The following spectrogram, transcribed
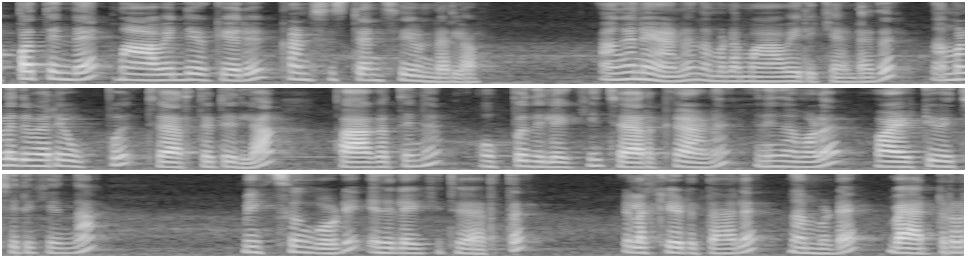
അപ്പത്തിന്റെ മാവിന്റെയൊക്കെ ഒരു കൺസിസ്റ്റൻസി ഉണ്ടല്ലോ. അങ്ങനെയാണ് നമ്മുടെ മാവ് ഇരിക്കേണ്ടത്. നമ്മളിതുവരെ ഉപ്പ് ചേർത്തിട്ടില്ല. പാകത്തിന് ഉപ്പ് ഇതിലേക്ക് ചേർക്കുകയാണ്. ഇനി നമ്മൾ വഴറ്റി വെച്ചിരിക്കുന്ന മിക്സും കൂടി ഇതിലേക്ക് ചേർത്ത് ഇളക്കിയെടുത്താൽ നമ്മുടെ ബാറ്റർ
